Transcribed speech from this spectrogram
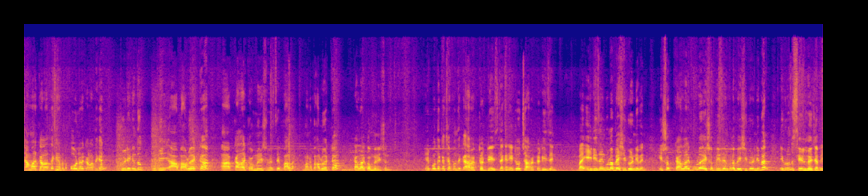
জামার কালার দেখেন, এবং ওনার কালার দেখেন। দুইটা কিন্তু খুবই ভালো একটা কালার কম্বিনেশন হচ্ছে মানে ভালো একটা কালার কম্বিনেশন এরপর দেখাচ্ছে আপনাদেরকে আরও একটা ড্রেস দেখেন, এটা হচ্ছে আরও একটা ডিজাইন বা এই ডিজাইনগুলো বেশি করে নেবেন। এসব কালারগুলো এসব ডিজাইনগুলো বেশি করে নেবেন, এগুলো কিন্তু সেল হয়ে যাবে।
